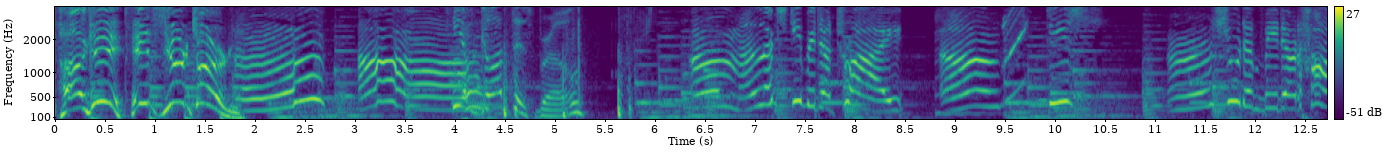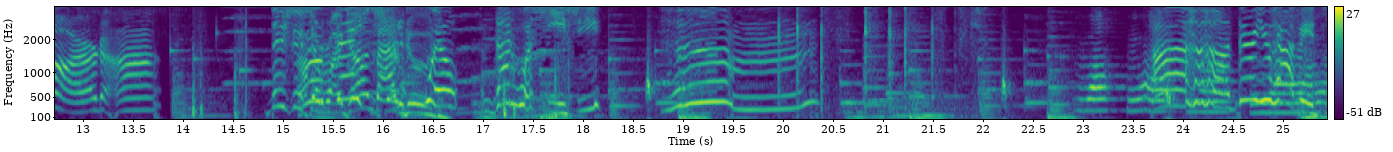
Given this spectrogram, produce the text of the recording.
Huggy, it's your turn! Huh? Ah. You've got this, bro. Um, let's give it a try. Um, this uh, shouldn't be that hard. Uh, this is the right thanks, answer, Bud. dude. Well, that was easy. Um, ah, there you have it.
